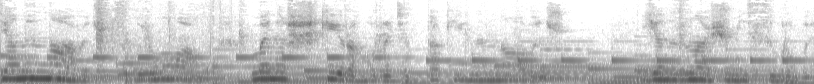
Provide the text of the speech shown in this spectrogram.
Я ненавиджу свою маму. В мене шкіра горить, я так її ненавиджу. Я не знаю, що мені з цим робити.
